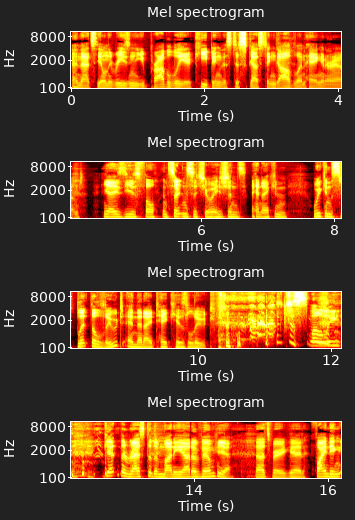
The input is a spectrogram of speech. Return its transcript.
and that's the only reason you probably are keeping this disgusting goblin hanging around. Yeah, he's useful in certain situations, and I can we can split the loot, and then I take his loot. just slowly get the rest of the money out of him. yeah, That's very good. Finding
